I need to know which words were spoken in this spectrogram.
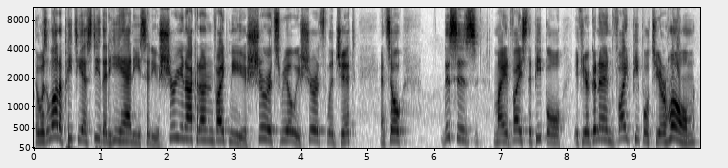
there was a lot of PTSD that he had. He said, you sure you're not going to uninvite me? Are you sure it's real? Are you sure it's legit? And so, this is my advice to people. If you're going to invite people to your home,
